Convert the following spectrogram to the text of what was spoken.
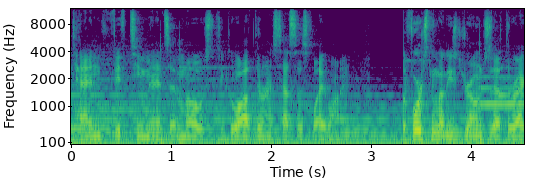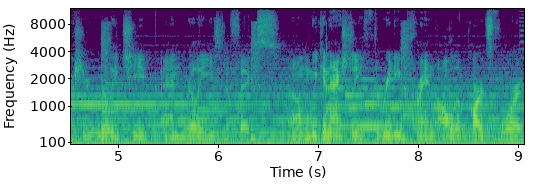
10, 15 minutes at most to go out there and assess this flight line. The fortunate thing about these drones is that they're actually really cheap and really easy to fix. Um, we can actually 3D print all the parts for it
